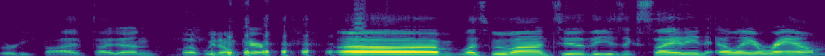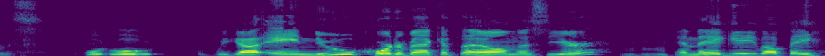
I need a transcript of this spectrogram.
35 tight end, but we don't care. um, let's move on to these exciting LA Rams. Woot woot. We got a new quarterback at the helm this year, Mm-hmm. and they gave up a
